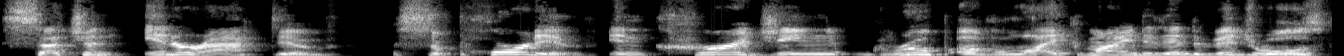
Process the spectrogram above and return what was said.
such an interactive, supportive, encouraging group of like minded individuals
